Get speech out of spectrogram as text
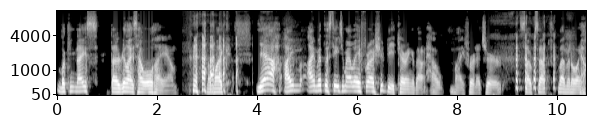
looking nice that I realize how old I am. And I'm like, yeah, I'm I'm at the stage in my life where I should be caring about how my furniture soaks up lemon oil.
